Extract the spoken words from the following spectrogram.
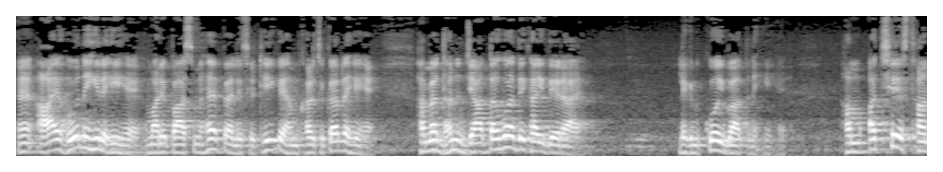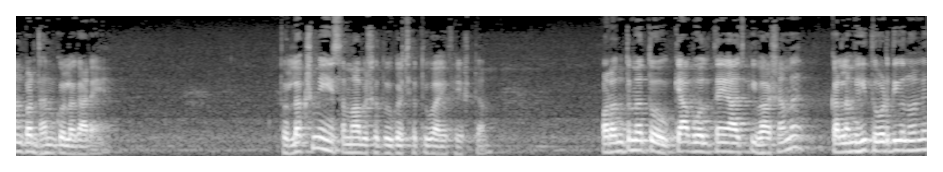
हैं, आय हो नहीं रही है, हमारे पास में है पहले से ठीक है, हम खर्च कर रहे हैं, हमें धन जाता हुआ दिखाई दे रहा है, लेकिन कोई बात नहीं है, हम अच्छे स्थान पर धन को लगा रहे हैं। तो लक्ष्मी ही समावेशतु का छतुआ यथेष्टम और अंत में तो क्या बोलते हैं आज की भाषा में? कलम ही तोड़ दी उन्होंने।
